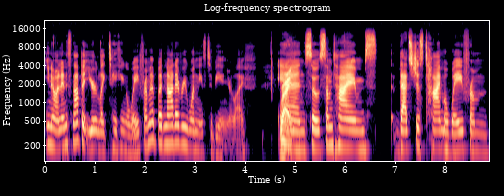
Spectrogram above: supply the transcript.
you know, and it's not that you're like taking away from it, but not everyone needs to be in your life. Right. And so sometimes that's just time away from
